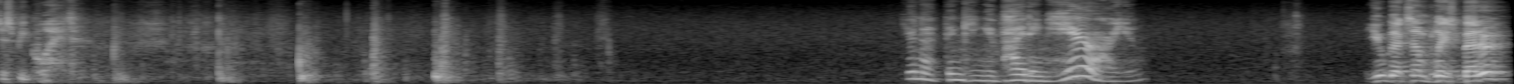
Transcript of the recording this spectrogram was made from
Just be quiet. You're not thinking of hiding here, are you? You got someplace better?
